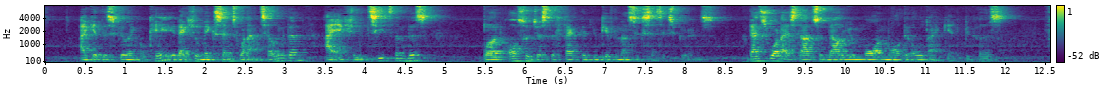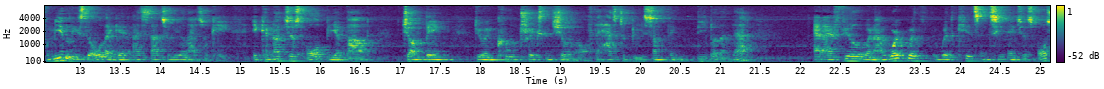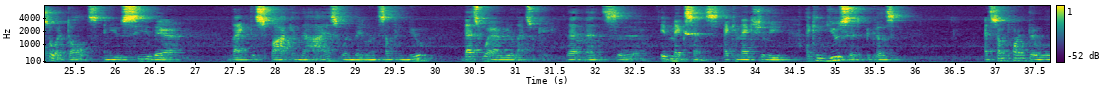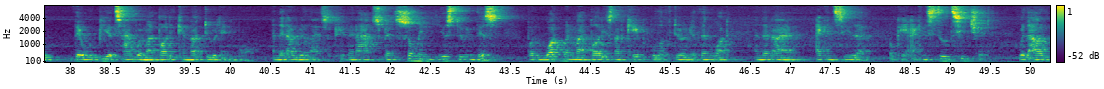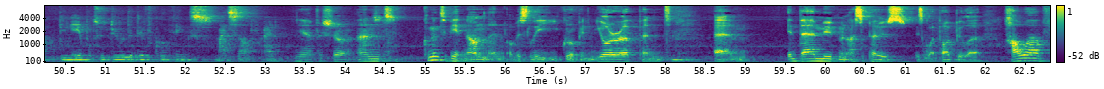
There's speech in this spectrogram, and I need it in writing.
I get this feeling, okay, it actually makes sense what I'm telling them. I actually teach them this, but also just the fact that you give them a success experience. That's what I start to value more and more the older I get because for me at least, the older I get, I start to realize, okay, it cannot just all be about jumping, doing cool tricks and showing off. There has to be something deeper than that. And I feel when I work with, with kids and teenagers, also adults, and you see their like the spark in their eyes when they learn something new, that's where I realize, okay, that that's uh, it makes sense. I can actually I can use it because at some point there will there will be a time where my body cannot do it anymore, and then I realize, okay, then I have spent so many years doing this, but what when my body is not capable of doing it? Then what? And then I I can see that okay, I can still teach it without being able to do the difficult things myself, right? Yeah, for sure. And So- coming to Vietnam, then obviously you grew up in Europe, and um, in their movement, I suppose, is quite popular. How have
